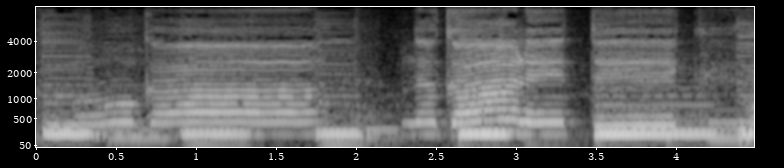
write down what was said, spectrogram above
雲が流れてく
